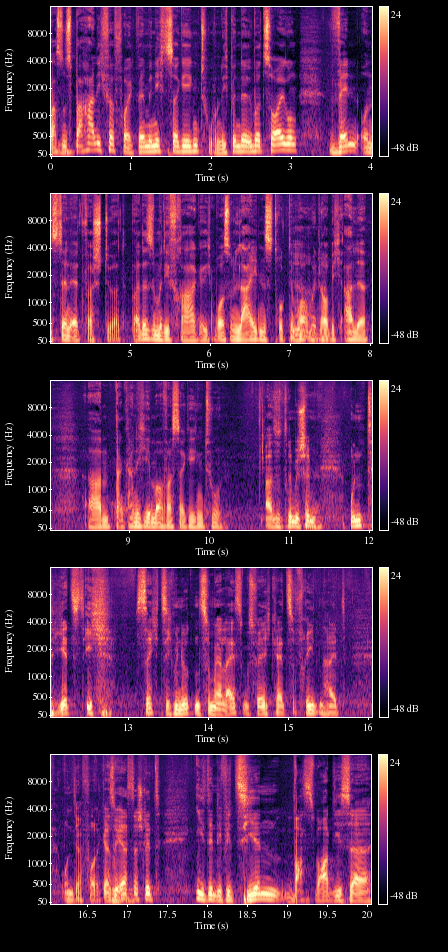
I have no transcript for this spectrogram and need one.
was uns beharrlich verfolgt, wenn wir nichts dagegen tun. Ich bin der Überzeugung, wenn uns denn etwas stört, weil das ist immer die Frage, ich brauche so einen Leidensdruck, den ja. brauchen wir, glaube ich, alle, ähm, dann kann ich eben auch was dagegen tun. Also drin. Und jetzt ich. 60 Minuten zu mehr Leistungsfähigkeit, Zufriedenheit und Erfolg. Also mhm. erster Schritt, identifizieren, was war dieser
